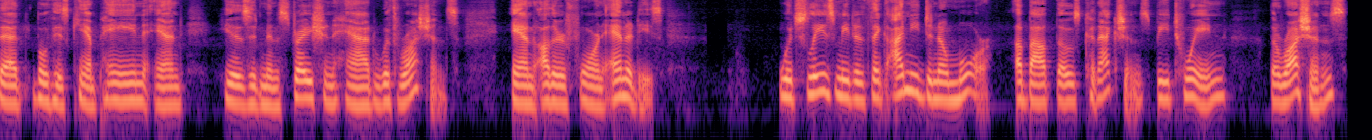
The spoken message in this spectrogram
that both his campaign and his administration had with Russians and other foreign entities, which leads me to think I need to know more about those connections between the Russians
